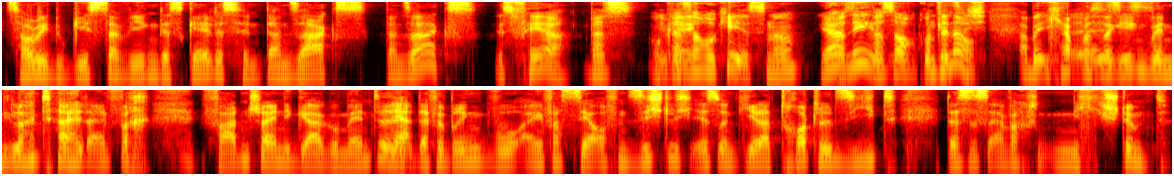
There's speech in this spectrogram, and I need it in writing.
Sorry, du gehst da wegen des Geldes hin. Dann sag's, dann sag's. Ist fair. Was, okay. was auch okay ist, ne? Ja, was, nee, was auch grundsätzlich. Genau. Aber ich habe was äh, dagegen, wenn die Leute halt einfach fadenscheinige Argumente ja. dafür bringen, wo einfach sehr offensichtlich ist und jeder Trottel sieht, dass es einfach nicht stimmt.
